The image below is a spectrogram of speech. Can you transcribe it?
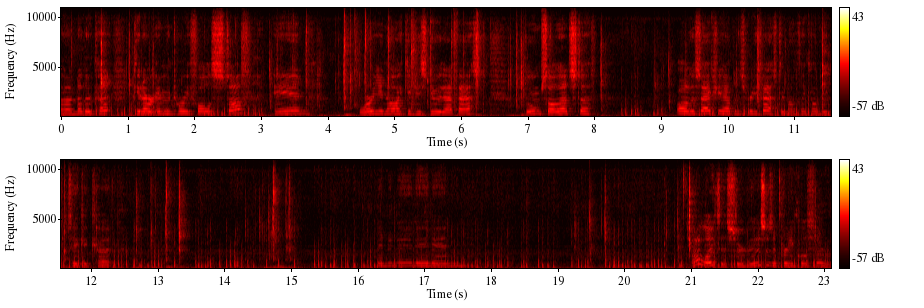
another cut, get our inventory full of stuff, and, or you know, I could just do it that fast. Boom, saw that stuff. Oh, this actually happens pretty fast. I don't think I'll need to take a cut. I like this server. This is a pretty cool server.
